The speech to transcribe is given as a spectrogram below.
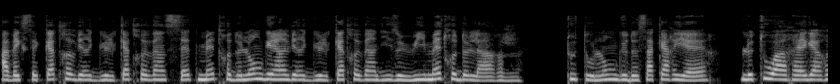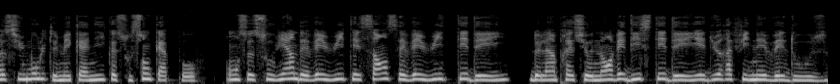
avec ses 4,87 mètres de long et 1,98 mètres de large. Tout au long de sa carrière, le Touareg a reçu moult mécanique sous son capot. On se souvient des V8 essence et V8 TDI, de l'impressionnant V10 TDI et du raffiné V12.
